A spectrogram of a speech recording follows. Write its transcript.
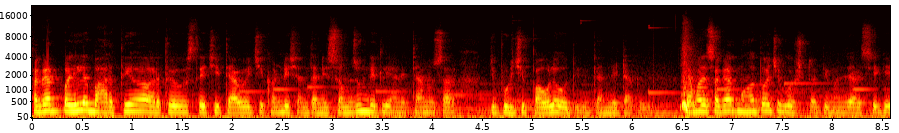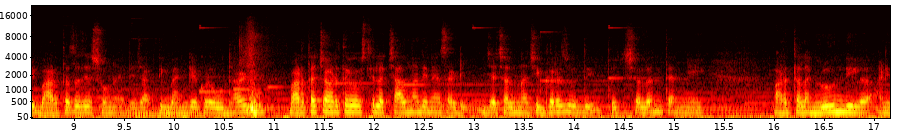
सगळ्यात पहिले भारतीय अर्थव्यवस्थेची त्यावेळीची कंडिशन त्यांनी समजून घेतली आणि त्यानुसार जी पुढची पावलं होती ती त्यांनी टाकली. त्यामध्ये सगळ्यात महत्त्वाची गोष्ट ती म्हणजे अशी की भारताचं जे सोनं आहे ते जागतिक बँकेकडे उधार ठेवून भारताच्या अर्थव्यवस्थेला चालना देण्यासाठी ज्या चलनाची गरज होती ते चलन त्यांनी भारताला मिळवून दिलं आणि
